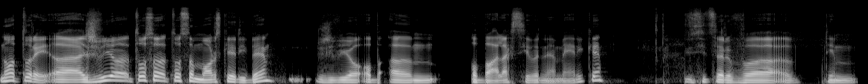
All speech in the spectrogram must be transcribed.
No, torej, uh, živijo, to, so, to so morske ribe, živijo ob um, obalah Severne Amerike, in sicer v uh, tem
